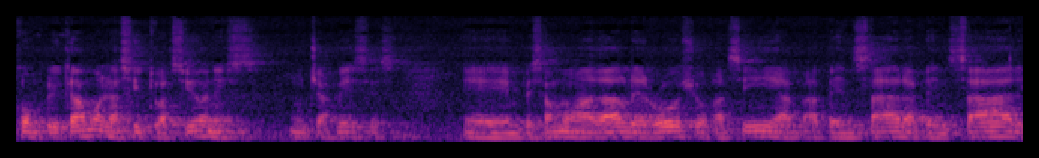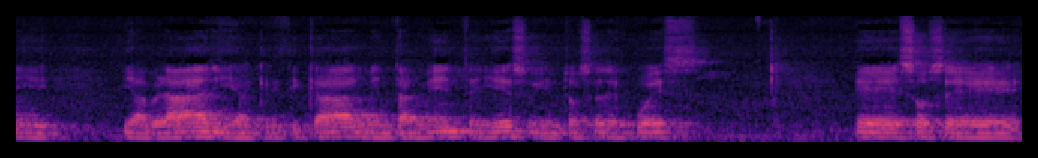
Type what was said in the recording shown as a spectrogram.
complicamos las situaciones muchas veces. Eh, empezamos a darle rollos así, a, pensar, a pensar y y hablar y a criticar mentalmente y eso, y entonces después eh, eso se,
